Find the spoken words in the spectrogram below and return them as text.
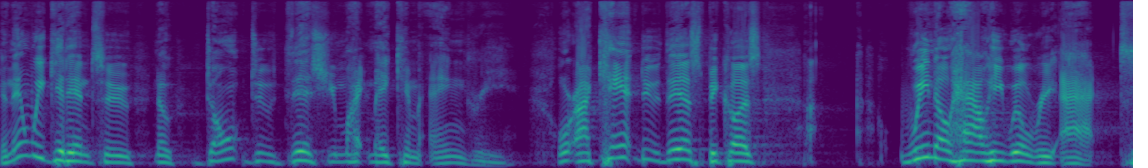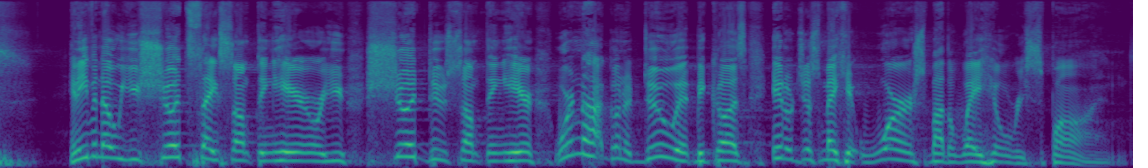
And then we get into, no, don't do this. You might make him angry. Or I can't do this because we know how he will react. And even though you should say something here or you should do something here, we're not going to do it because it'll just make it worse by the way he'll respond.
